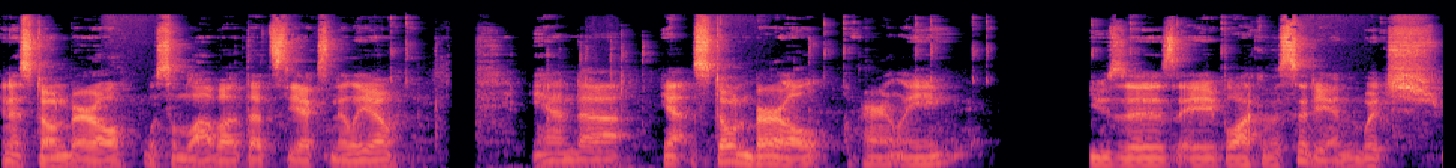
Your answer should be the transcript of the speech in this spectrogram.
in a stone barrel with some lava. That's the ex. And uh, yeah, stone barrel apparently uses a block of obsidian, which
